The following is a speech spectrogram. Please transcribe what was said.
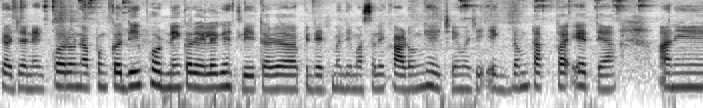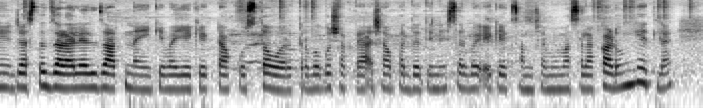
का जेणेकरून आपण कधी फोडणी करायला घेतली तर प्लेटमध्ये मसाले काढून घ्यायचे म्हणजे एकदम टाकता येत्या. आणि जास्त जळालेलं जात नाही किंवा एक एक टाकूस तवर. तर बघू शकता अशा पद्धतीने सर्व एक एक चमचा मी मसाला काढून घेतला आहे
